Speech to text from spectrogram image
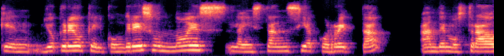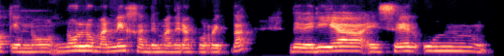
que yo creo que el Congreso no es la instancia correcta, han demostrado que no, no lo manejan de manera correcta, debería eh, ser un,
